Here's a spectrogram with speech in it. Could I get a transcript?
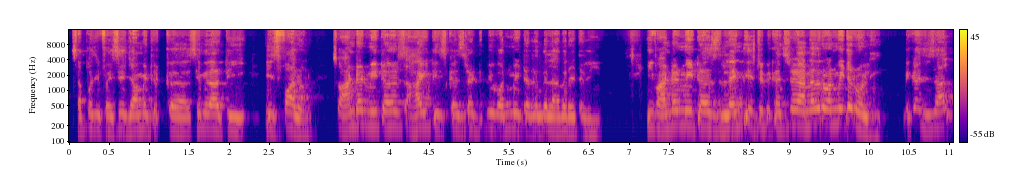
Suppose if I say geometric uh, similarity is followed. So 100 meters height is considered to be 1 meter in the laboratory. If 100 meters length is to be considered another 1 meter only because it's all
